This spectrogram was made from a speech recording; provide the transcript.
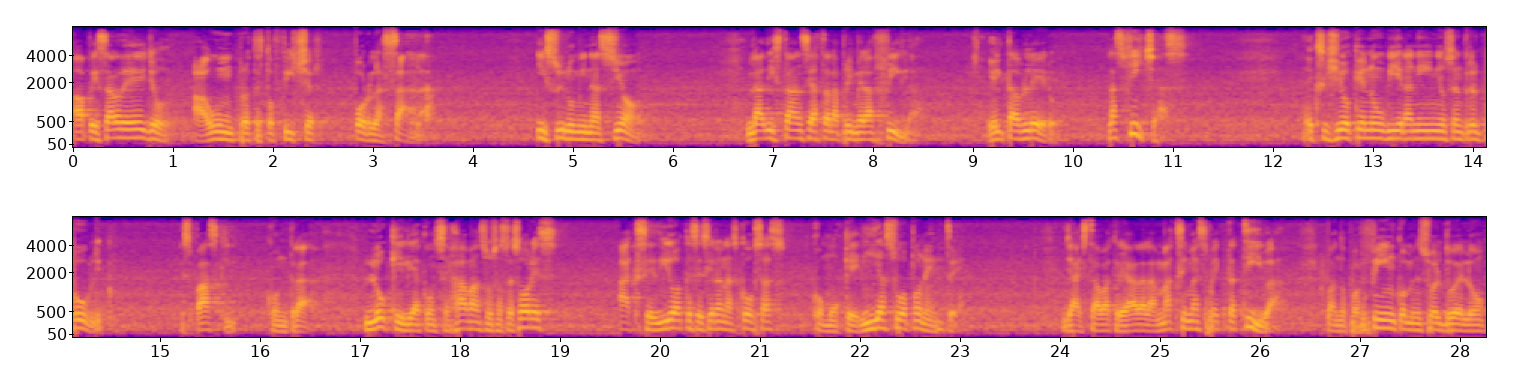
A pesar de ello, aún protestó Fischer por la sala y su iluminación, la distancia hasta la primera fila, el tablero, las fichas. Exigió que no hubiera niños entre el público. Spassky, contra lo que le aconsejaban sus asesores, accedió a que se hicieran las cosas como quería su oponente. Ya estaba creada la máxima expectativa cuando por fin comenzó el duelo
